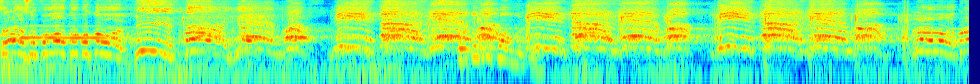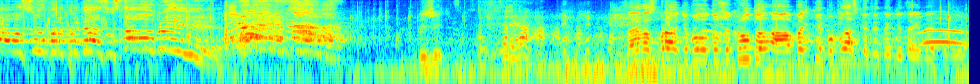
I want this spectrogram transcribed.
І все разом Павла Вітаємо! Вітаємо! Вітаємо! Вітаємо! Браво, браво, супер, прекрасно! Слава Україні! Героям слава! Біжіть. Це насправді було дуже круто, а батьки поплескати тих дітей деколи.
